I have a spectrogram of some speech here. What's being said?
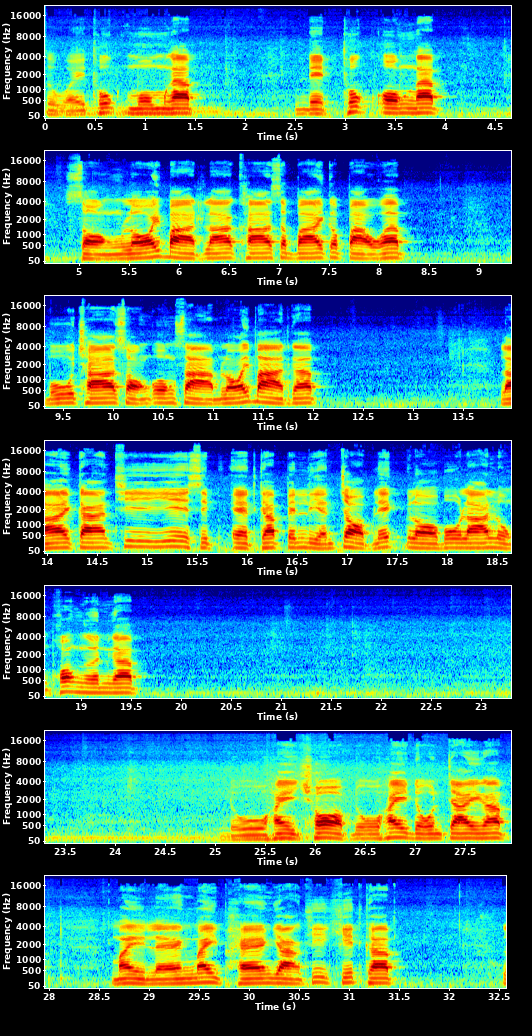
สวยทุกมุมครับ เด็ดทุกองค์ครับ 200 บาทราคาสบายกระเป๋าครับ บูชา 2 องค์ 300 บาทครับ รายการที่ 21 ครับ เป็นเหรียญจอบเล็กหล่อโบราณหลวงพ่อเงินครับดูให้ชอบดูให้โดนใจครับ ไม่แรงไม่แพงอย่างที่คิดครับ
